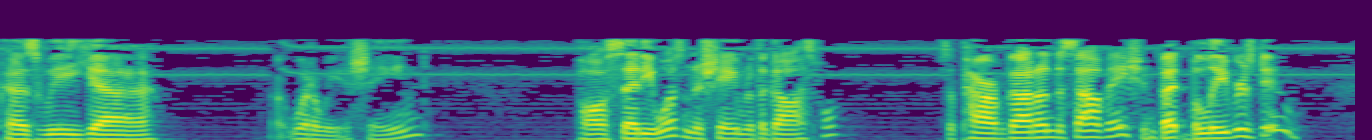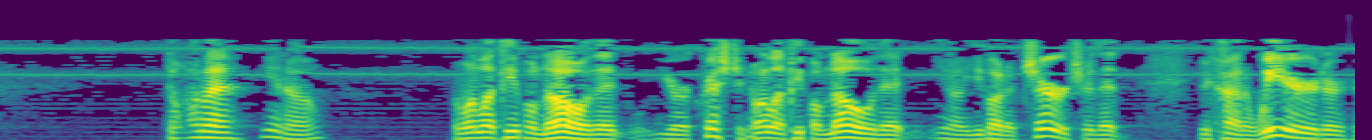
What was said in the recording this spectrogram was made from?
Because we uh, what are we ashamed? Paul said he wasn't ashamed of the gospel. It's the power of god unto salvation. But believers do. Don't want to you know don't want to let people know that you're a christian. Don't want to let people know that you know you go to church or that you're kind of weird or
